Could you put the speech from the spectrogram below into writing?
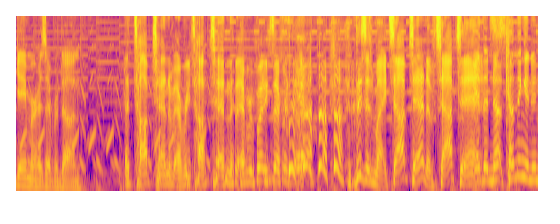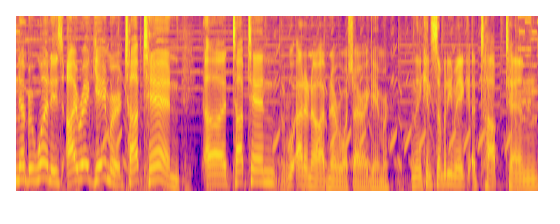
gamer has ever done? A top ten of every top ten that everybody's ever done. this is my top ten of top ten. And the nu- coming in at number one is Irate Gamer, top 10. Uh, top 10, I don't know, I've never watched Irate Gamer. And then can somebody make a top 10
